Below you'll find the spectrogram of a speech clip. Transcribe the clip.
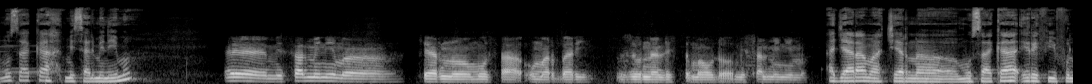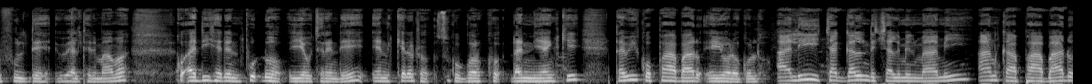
Moussa ka mi salminima e mi salminima ceerno moussa oumar bari journaliste mawɗo. Mi salminima. a jarama ceerno moussa ka rfi fulfulde weltanimama. Ko adi heɗen puɗɗo yewtere nde en keɗoto suko gorko ɗanniyanke tawi ko paabaɗo e yolagol ali caggal nde calminmami an ka paabaɗo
